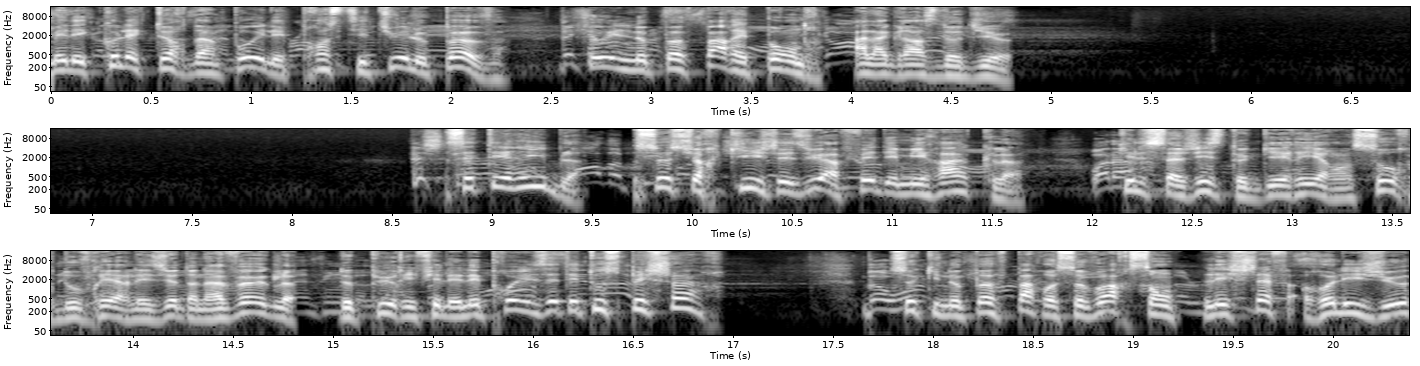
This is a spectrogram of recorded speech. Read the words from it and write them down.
Mais les collecteurs d'impôts et les prostituées le peuvent. Eux, ils ne peuvent pas répondre à la grâce de Dieu. C'est terrible. Ceux sur qui Jésus a fait des miracles, qu'il s'agisse de guérir un sourd, d'ouvrir les yeux d'un aveugle, de purifier les lépreux, ils étaient tous pécheurs. Ceux qui ne peuvent pas recevoir sont les chefs religieux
